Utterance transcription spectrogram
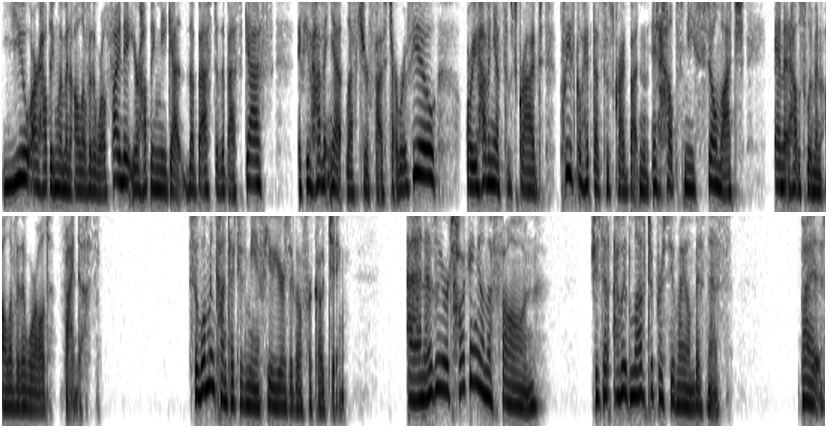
You are helping women all over the world find it. You're helping me get the best of the best guests. If you haven't yet left your five star review or you haven't yet subscribed, please go hit that subscribe button. It helps me so much and it helps women all over the world find us. So, a woman contacted me a few years ago for coaching. And as we were talking on the phone, she said, I would love to pursue my own business, but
